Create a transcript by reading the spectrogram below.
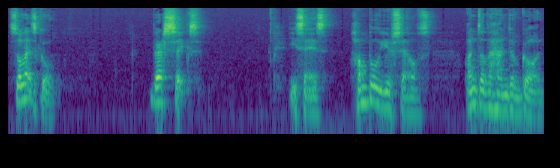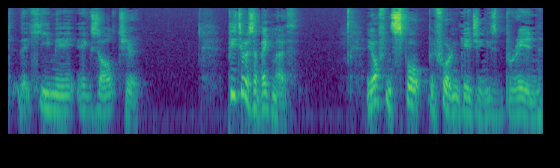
So let's go. Verse 6 he says, Humble yourselves under the hand of God, that he may exalt you. Peter was a big mouth. He often spoke before engaging his brain.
